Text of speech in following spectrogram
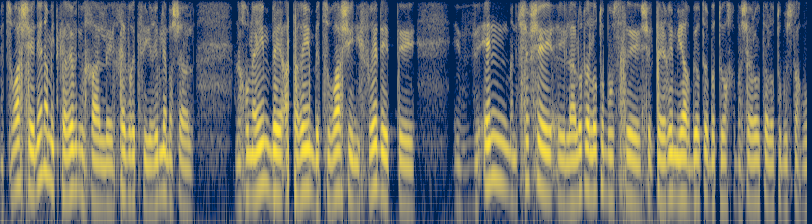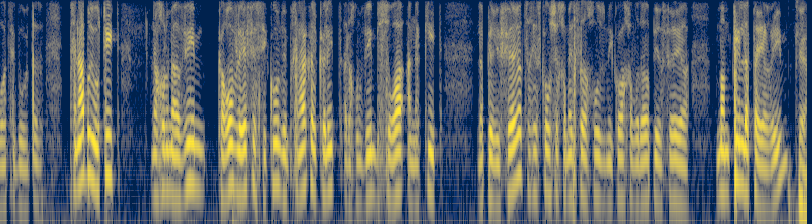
בצורה שאיננה מתקרבת בכלל לחבר'ה צעירים למשל. אנחנו נעים באתרים בצורה שהיא נפרדת. ואין, אני חושב שלעלות על אוטובוס אה, של תיירים יהיה הרבה יותר בטוח מאשר לעלות על אוטובוס תחבורה ציבורית. אז מבחינה בריאותית אנחנו מהווים קרוב לאפס סיכון, ומבחינה כלכלית אנחנו מביאים בשורה ענקית לפריפריה. צריך לזכור ש-15% מכוח עבודה בפריפריה ממתין לתיירים. כן,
